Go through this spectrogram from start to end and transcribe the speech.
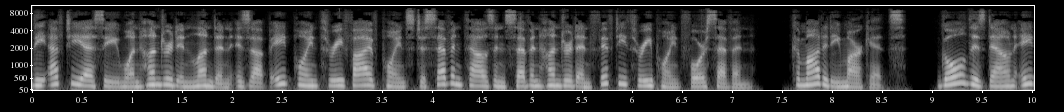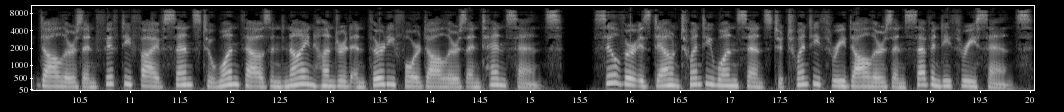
The FTSE 100 in London is up 8.35 points to 7,753.47. Commodity markets. Gold is down $8.55 to $1,934.10. Silver is down 21 cents to $23.73.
